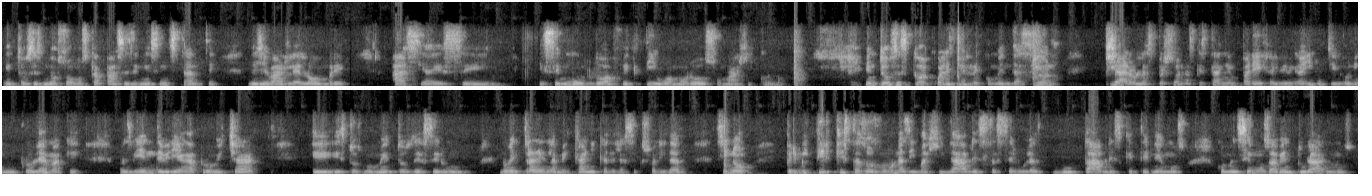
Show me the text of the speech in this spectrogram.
entonces no somos capaces en ese instante de llevarle al hombre hacia ese, ese mundo afectivo, amoroso, mágico, ¿no? Entonces, ¿cuál es mi recomendación? Claro, las personas que están en pareja y viven ahí no tienen ningún problema, que más bien deberían aprovechar eh, estos momentos de hacer un, no entrar en la mecánica de la sexualidad, sino permitir que estas hormonas imaginables, estas células mutables que tenemos, comencemos a aventurarnos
